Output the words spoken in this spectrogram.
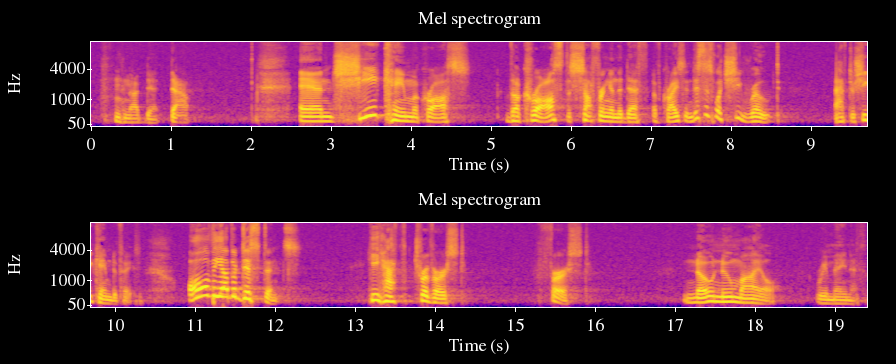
Not debt, doubt. And she came across the cross, the suffering and the death of Christ. And this is what she wrote after she came to faith. All the other distance he hath traversed first. No new mile remaineth.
